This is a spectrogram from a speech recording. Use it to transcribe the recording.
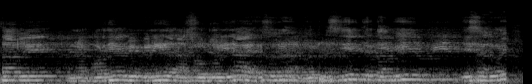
Darle una cordial bienvenida a las autoridades de el presidente también de San Lorenzo.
